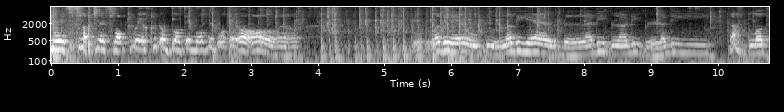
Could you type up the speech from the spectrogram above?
No, flipped flopped away. I could have bloody, bloody, bloody. Oh, bloody hell, bloody hell, bloody, bloody, bloody. That's blood.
